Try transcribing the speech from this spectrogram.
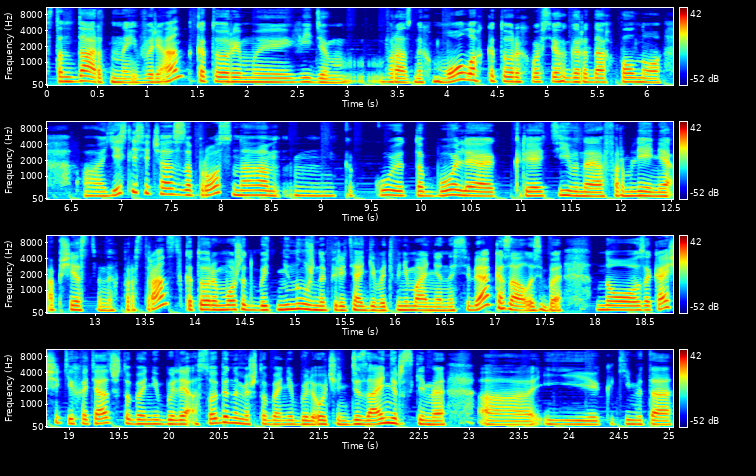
стандартный вариант, который мы видим в разных молах, которых во всех городах полно. А есть ли сейчас запрос на какое-то более креативное оформление общественных пространств, которым, может быть, не нужно перетягивать внимание на себя, казалось бы, но заказчики хотят, чтобы они были особенными, чтобы они были очень дизайнерскими э, и какими-то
